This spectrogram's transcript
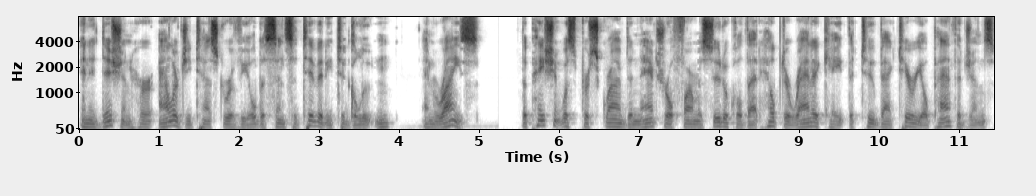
In addition, her allergy test revealed a sensitivity to gluten and rice. The patient was prescribed a natural pharmaceutical that helped eradicate the two bacterial pathogens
